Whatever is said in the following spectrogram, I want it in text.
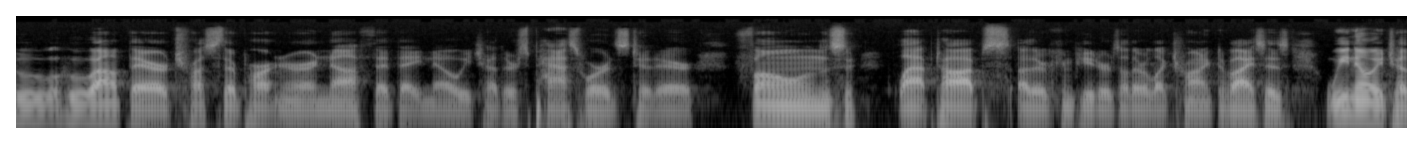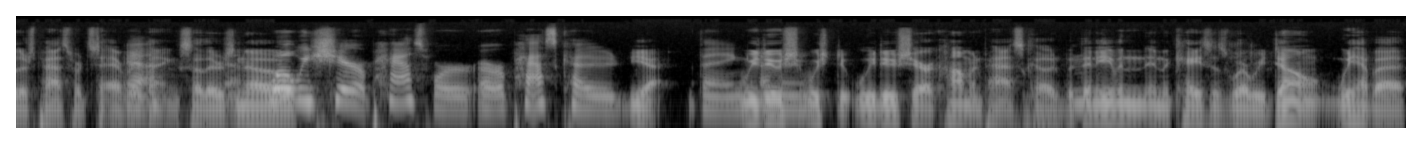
who who out there trusts their partner enough that they know each other's passwords to their phones, laptops, other computers, other electronic devices? We know each other's passwords to everything, so there's no. Well, we share a password or a passcode yeah. thing. We I do, sh- we, sh- we do share a common passcode, but then Mm-hmm. even in the cases where we don't, we have a,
